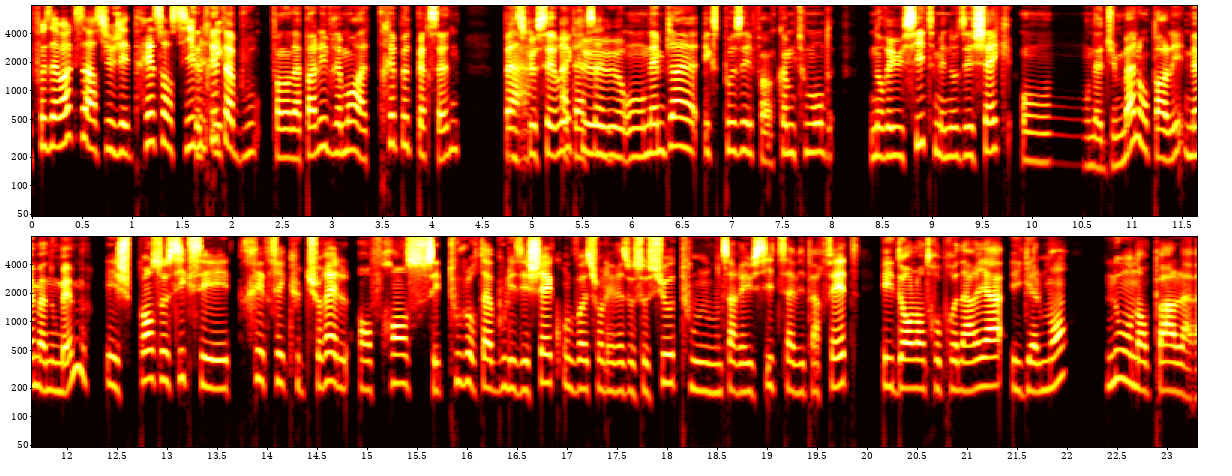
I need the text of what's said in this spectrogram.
Il faut savoir que c'est un sujet très sensible. c'est très et- tabou. Enfin, on en a parlé vraiment à très peu de personnes. Parce Ah, que c'est vrai qu'on aime bien exposer, enfin, comme tout le monde, nos réussites, mais nos échecs, on, on a du mal à en parler, même à nous-mêmes. Et je pense aussi que c'est très très culturel. En France, c'est toujours tabou les échecs. On le voit sur les réseaux sociaux. Tout le monde sa réussite, sa vie parfaite. Et dans l'entrepreneuriat également. Nous, on n'en parle à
